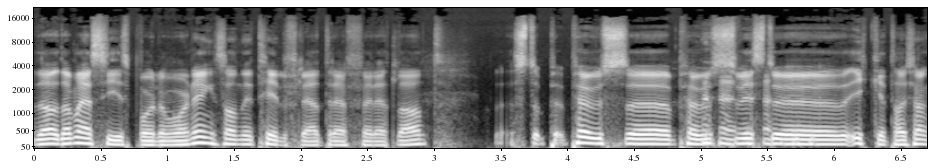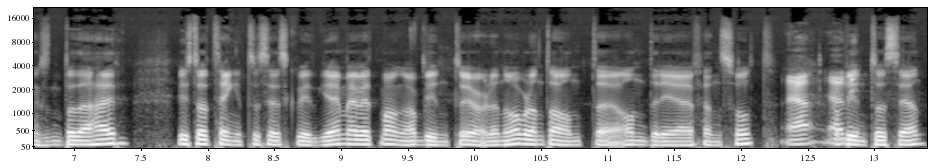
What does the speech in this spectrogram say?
da, da må jeg si spoiler warning, sånn i tilfelle jeg treffer et eller annet. St p- paus, eh, hvis du ikke tar sjansen på det her. Hvis du har tenkt å se Squid Game. Jeg vet mange har begynt å gjøre det nå, bl.a. Uh, André Fensholt Ja, ja, har begynt å se den.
